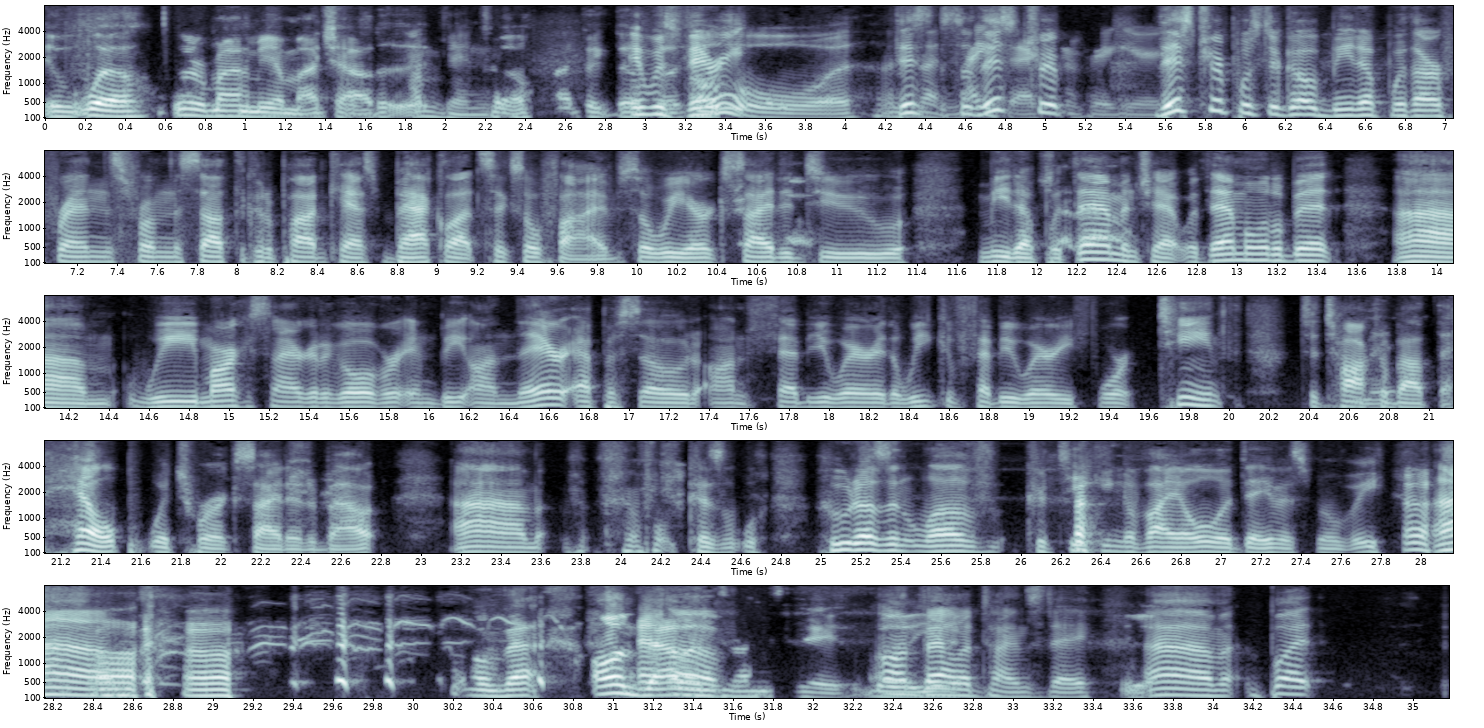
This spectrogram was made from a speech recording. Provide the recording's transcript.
It, well, it reminded me of my childhood. I mean, so I picked up. it was a- very- Oh, this- so nice this trip- figure. This trip was to go meet up with our friends from the South Dakota podcast Backlot 605. So we are excited to meet up with them and chat with them a little bit. Um, we Marcus and I are going to go over and be on their episode on February, the week of February 14th, to talk Man. about the help, which we're excited about. Um, because who doesn't love critiquing a Viola Davis movie? Um, on, on Uh, Valentine's Day. but on yeah. Valentine's Day. Um, but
